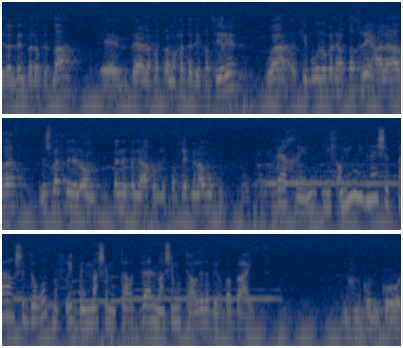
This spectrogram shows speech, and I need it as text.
اذا البنت بدها تطلع آه، بتلاقي على فتره محدده قصيره وكيف بيقولوا بدها التصريح على هذا مش بس من الام استني استني اخذ لك تصريح من ابوك ואכן, לפעמים נדמה שפער של דורות מפריד בין מה שמותר ועל מה שמותר לדבר בבית. אנחנו קודם כל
